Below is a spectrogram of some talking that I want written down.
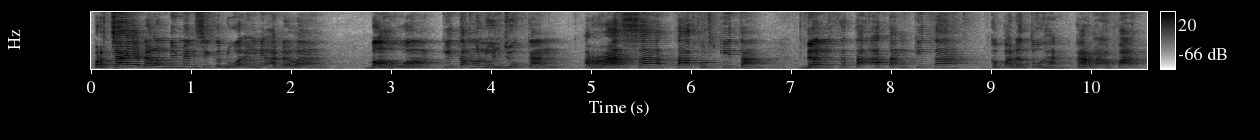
percaya dalam dimensi kedua ini adalah bahwa kita menunjukkan rasa takut kita dan ketaatan kita kepada Tuhan. Karena apa?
